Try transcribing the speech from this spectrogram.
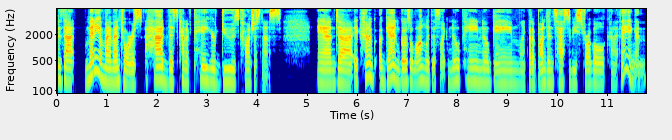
is that many of my mentors had this kind of pay your dues consciousness. And uh, it kind of, again, goes along with this like no pain, no gain, like that abundance has to be struggle kind of thing. And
